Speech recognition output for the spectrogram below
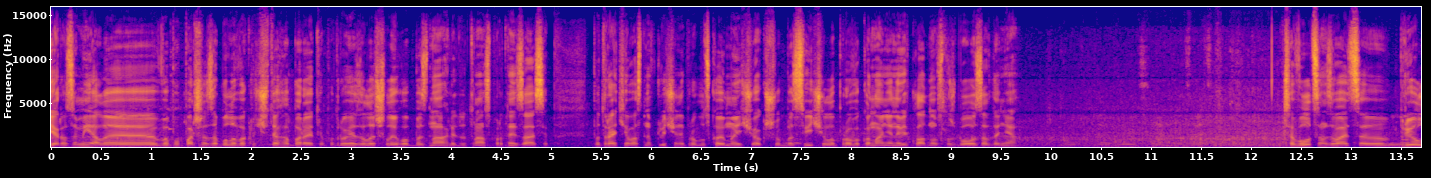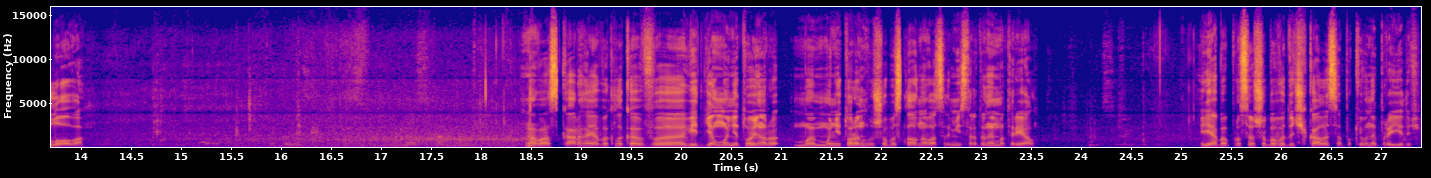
Я розумію, але ви, по-перше, забули виключити габарити, по-друге, залишили його без нагляду, транспортний засіб. По-третє, у вас не включений проблисковий маячок, щоб свідчило про виконання невідкладного службового завдання. Ця вулиця називається Брюлова. На вас скарга, я викликав е, відділ моніторингу, щоб склав на вас адміністративний матеріал. Я би просив, щоб ви дочекалися, поки вони приїдуть.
